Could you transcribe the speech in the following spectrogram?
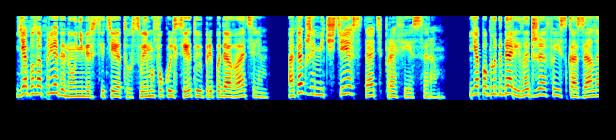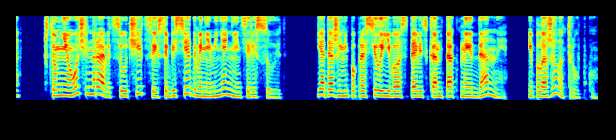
Я была предана университету, своему факультету и преподавателям, а также мечте стать профессором. Я поблагодарила Джеффа и сказала, что мне очень нравится учиться, и собеседование меня не интересует. Я даже не попросила его оставить контактные данные и положила трубку.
